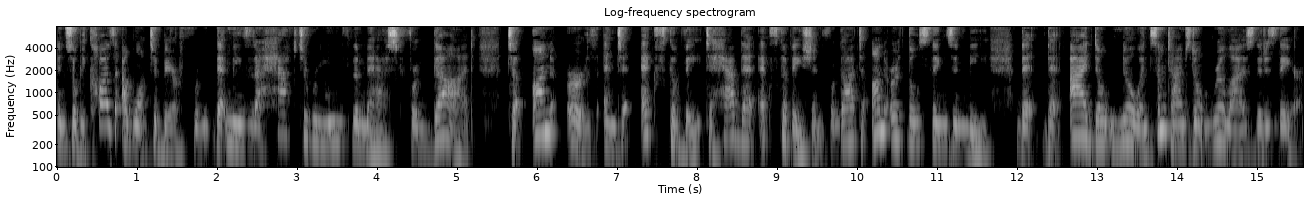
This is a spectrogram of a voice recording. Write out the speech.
And so, because I want to bear fruit, that means that I have to remove the mask for God to unearth and to excavate, to have that excavation, for God to unearth those things in me that, that I don't know and sometimes don't realize that is there.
